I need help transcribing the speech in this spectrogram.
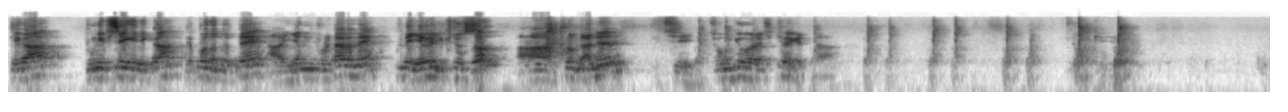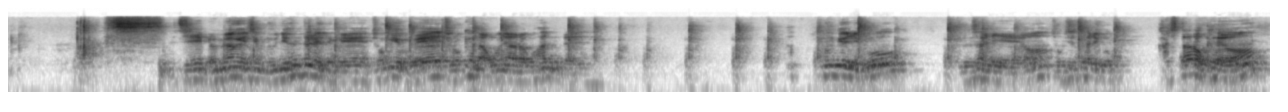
걔가 독립시행이니까 100번 던졌대. 아 이양분포를 따르네. 근데 얘를 이렇게 줬어? 아 그럼 나는 그치 정교화를 시켜야겠다. 이렇게. 그치 몇 명이 지금 눈이 흔들리는 게 저게 왜 저렇게 나오냐라고 하는데 평균이고 분산이에요. 정신 차리고 같이 따라오세요.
